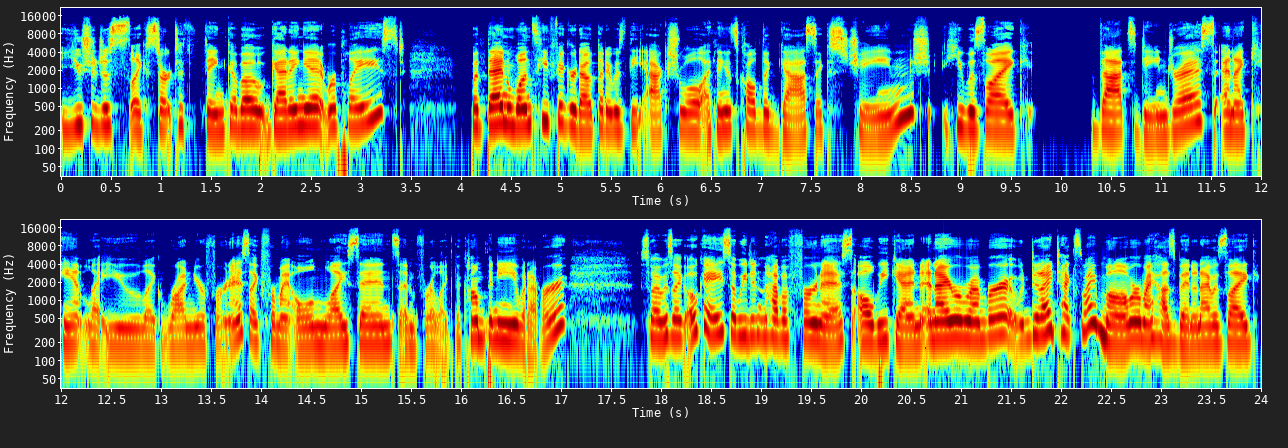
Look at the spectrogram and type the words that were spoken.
you should just like start to think about getting it replaced. But then once he figured out that it was the actual, I think it's called the gas exchange, he was like, that's dangerous and I can't let you like run your furnace like for my own license and for like the company, whatever. So I was like, okay, so we didn't have a furnace all weekend. And I remember, did I text my mom or my husband? And I was like,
